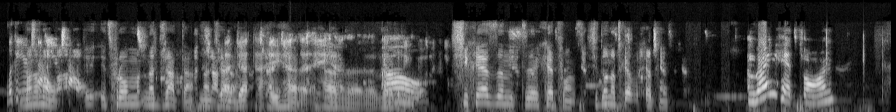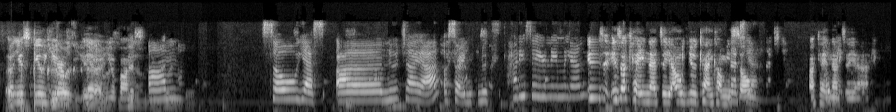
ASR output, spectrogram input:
Look at your No, no, chat. no. Your chat. I- It's from Najata. Najaya. Najata, he ha- have uh, verbally. Oh, She hasn't uh, headphones. She do not have headphones. I'm wearing headphones, but you still hear your, the your voice. Um. So yes, uh, Nujaya. Oh, sorry. Nuts, how do you say your name again? It's, it's okay, Nadia. You can call me so. Natia. Okay, Okay. Nadia.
